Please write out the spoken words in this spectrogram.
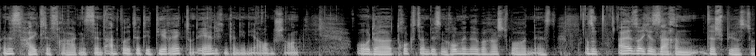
Wenn es heikle Fragen sind, antwortet er dir direkt und ehrlich und kann dir in die Augen schauen. Oder druckst du ein bisschen rum, wenn er überrascht worden ist. Also all solche Sachen, das spürst du.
